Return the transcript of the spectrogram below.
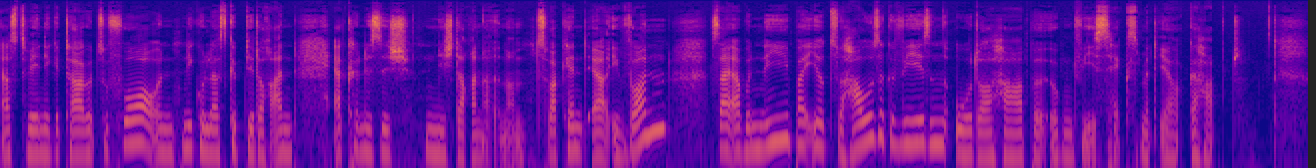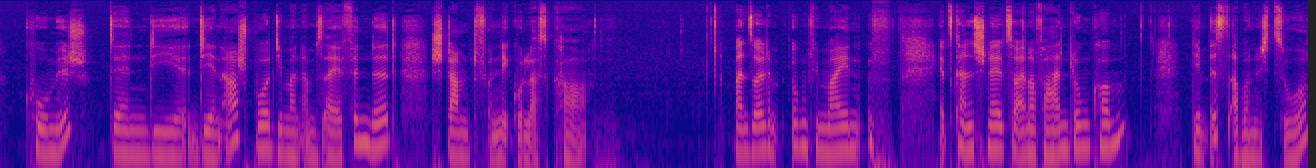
erst wenige Tage zuvor, und Nikolas gibt jedoch an, er könne sich nicht daran erinnern. Zwar kennt er Yvonne, sei aber nie bei ihr zu Hause gewesen oder habe irgendwie Sex mit ihr gehabt. Komisch, denn die DNA-Spur, die man am Seil findet, stammt von Nicolas K. Man sollte irgendwie meinen, jetzt kann es schnell zu einer Verhandlung kommen. Dem ist aber nicht so.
